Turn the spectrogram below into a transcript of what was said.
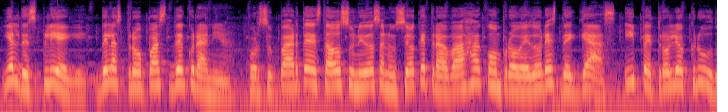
y el despliegue de las tropas de Ucrania. Por su parte, Estados Unidos anunció que trabaja con proveedores de gas y petróleo crudo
